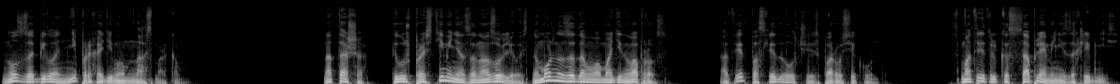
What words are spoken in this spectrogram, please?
Нос забило непроходимым насморком. «Наташа, ты уж прости меня за назойливость, но можно задам вам один вопрос?» Ответ последовал через пару секунд. «Смотри, только с соплями не захлебнись.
